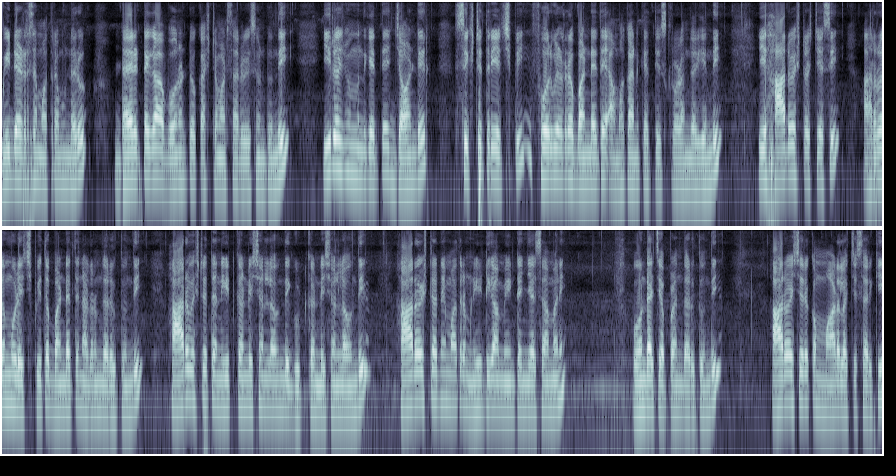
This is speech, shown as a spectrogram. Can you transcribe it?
మీడియేటర్స్ మాత్రం ఉండరు. డైరెక్ట్గా ఓనర్ టు కస్టమర్ సర్వీస్ ఉంటుంది. ఈరోజు మీ ముందుకైతే John Deere sixty three HP four wheeler బండి అయితే అమ్మకానికి అయితే తీసుకురావడం జరిగింది. ఈ హార్వెస్ట్ వచ్చేసి అరవై మూడు హెచ్పితో బండి అయితే నడవడం జరుగుతుంది. హార్వెస్ట్ అయితే నీట్ కండిషన్లో ఉంది గుడ్ కండిషన్లో ఉంది. హార్వెస్టర్ని మాత్రం నీట్గా మెయింటైన్ చేశామని ఓనర్ చెప్పడం జరుగుతుంది. హార్వెస్టర్ యొక్క మోడల్ వచ్చేసరికి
